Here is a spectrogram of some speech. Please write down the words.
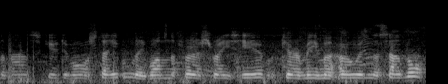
the Maskew Demore stable. They won the first race here with Jeremy Mahot in the saddle.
